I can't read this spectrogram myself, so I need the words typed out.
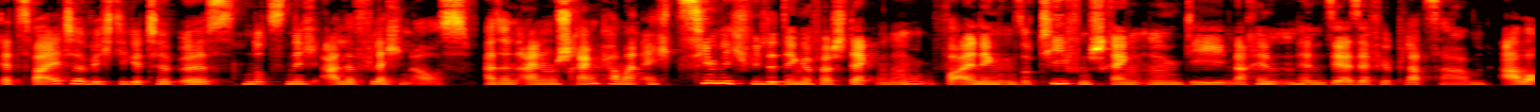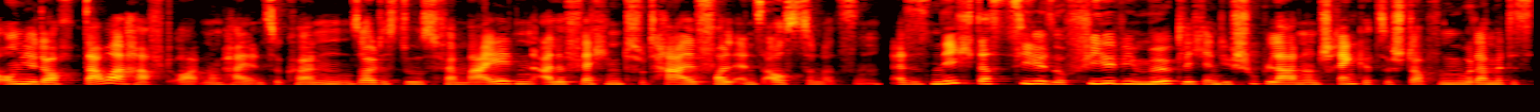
Der zweite wichtige Tipp ist, nutzt nicht alle Flächen aus. Also in einem Schrank kann man echt ziemlich viele Dinge verstecken, vor allen Dingen in so tiefen Schränken, die nach hinten hin sehr, sehr viel Platz haben. Aber um jedoch dauerhaft Ordnung halten zu können, solltest du es vermeiden, alle Flächen total vollends auszunutzen. Es ist nicht das Ziel, so viel wie möglich in die Schubladen und Schränke zu stopfen, nur damit es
